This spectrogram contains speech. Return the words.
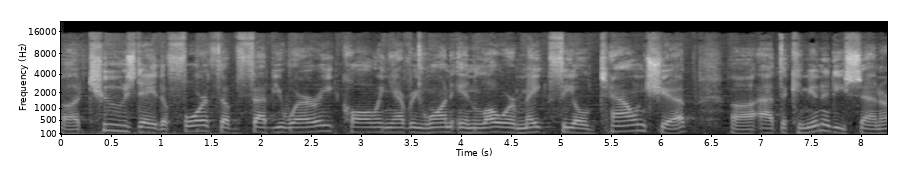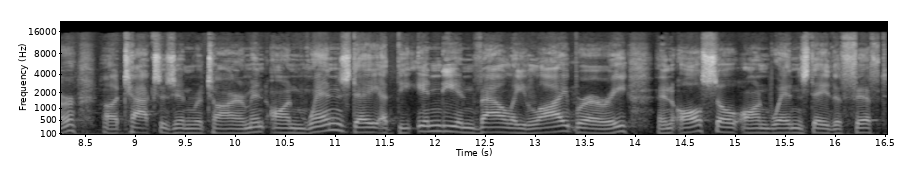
uh, Tuesday, the 4th of February, calling everyone in Lower Makefield Township uh, at the Community Center, uh, Taxes in Retirement. On Wednesday at the Indian Valley Library, and also on Wednesday, the 5th,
